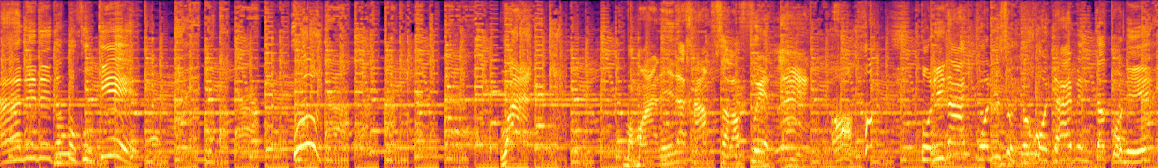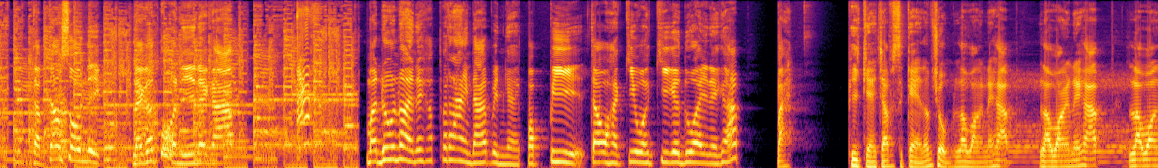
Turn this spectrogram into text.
อ่านี่นี่เจ้าตัวคุกกี้ฮู้ว่าประมาณนี้นะครับสำหรับเฟสแรกอ๋อตัวที่น่ากลัวที่สุดก็คงจะให้เป็นเจ้าตัวนี้ กับเจ้าโซนิกแล้วก็ตัวนี้นะครับอะมาดูหน่อยนะครับร่างดาร์กเป็นไง ป๊อปปี้ เจ้าฮักกี้วักกี้ก็ด้วยนะครับไป พี่แกจับสแกนท่านผู้ชมระวังนะครับ ระวังนะครับ ระวัง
